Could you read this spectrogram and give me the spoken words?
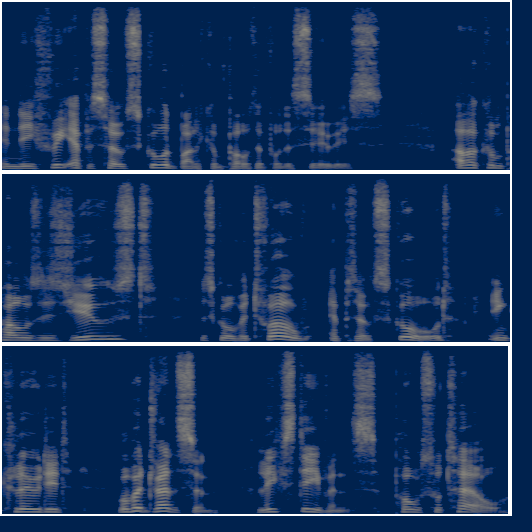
in the three episodes scored by the composer for the series. Other composers used to score the 12 episodes scored included Robert Drasnin, Leith Stevens, Paul Sawtell,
